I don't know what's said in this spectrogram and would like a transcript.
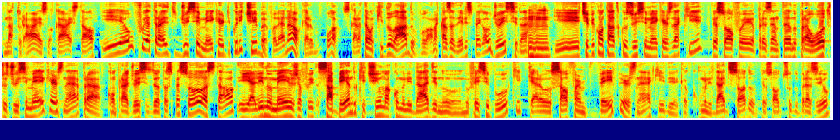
naturais, locais tal. E eu fui atrás de Juice Maker de Curitiba. Eu falei, ah, não, quero, pô, os caras estão aqui do lado, vou lá na casa deles pegar o Juice, né? Uhum. E tive contato com os Juice Makers daqui, o pessoal foi apresentando para outros Juice Makers, né, para comprar juices de outras pessoas tal. E ali no meio já fui sabendo que tinha uma comunidade no, no Facebook, que era o South Farm Vapors, né, aqui, de, que é a comunidade só do pessoal do sul do Brasil.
